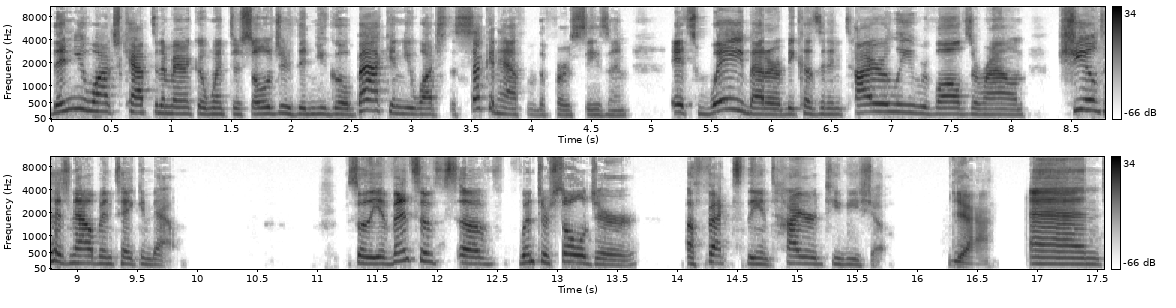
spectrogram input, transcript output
then you watch Captain America: Winter Soldier, then you go back and you watch the second half of the first season. It's way better because it entirely revolves around Shield has now been taken down. So the events of of Winter Soldier affects the entire TV show yeah. and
